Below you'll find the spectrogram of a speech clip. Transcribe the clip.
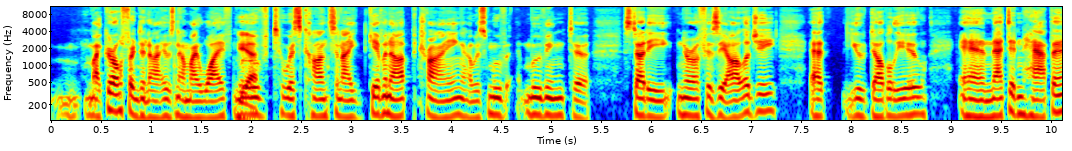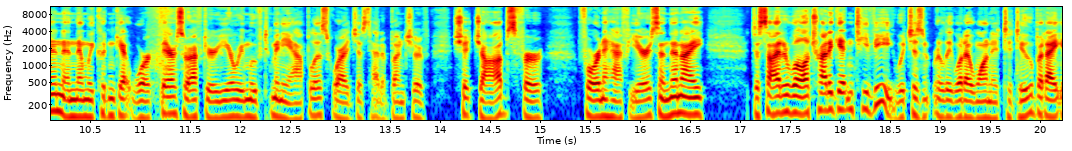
my girlfriend and I, who's now my wife, Yeah. moved to Wisconsin. I'd given up trying. I was move, moving to study neurophysiology at UW, and that didn't happen. And then we couldn't get work there. So after a year, we moved to Minneapolis, where I just had a bunch of shit jobs for four and a half years. And then I decided, well, I'll try to get in TV, which isn't really what I wanted to do, but I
